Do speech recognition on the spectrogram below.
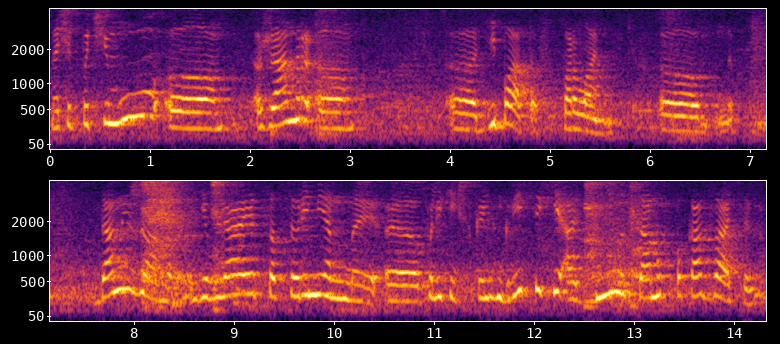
Значит, почему э, жанр э, э, дебатов парламентских? Э, Данный жанр является в современной э, политической лингвистике одним из самых показательных.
